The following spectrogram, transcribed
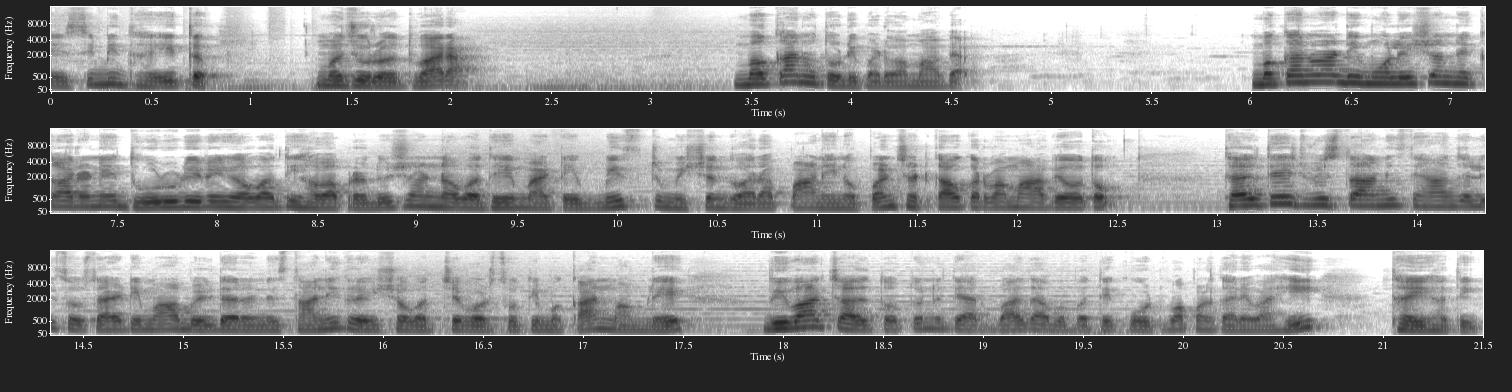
જેસીબી સહિત મજૂરો દ્વારા મકાનો તોડી પાડવામાં આવ્યા. મકાનોના ડિમોલેશનને કારણે ધૂળ ઉડી રહી હોવાથી હવા પ્રદૂષણ ન વધે માટે મિસ્ટ મિશન દ્વારા પાણીનો પણ છંટકાવ કરવામાં આવ્યો હતો. થલતેજ વિસ્તારની સ્નેહાંજલિ સોસાયટીમાં બિલ્ડર અને સ્થાનિક રહીશો વચ્ચે વર્ષોથી મકાન મામલે વિવાદ ચાલતો હતો અને ત્યારબાદ આ બાબતે કોર્ટમાં પણ કાર્યવાહી થઈ હતી.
